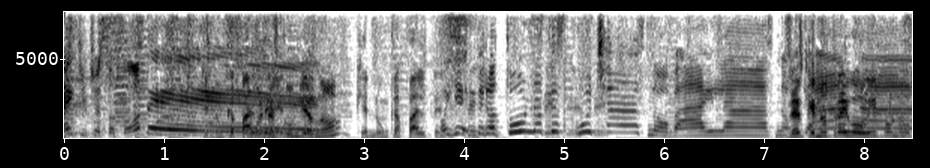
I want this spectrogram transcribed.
Ay, chuchototote. Que nunca falten. Buenas cumbias, ¿no? Que nunca falten. Oye, Sí. pero tú no Sí, te sí, sí. escuchas, no bailas, no Pues es que no traigo audífonos,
